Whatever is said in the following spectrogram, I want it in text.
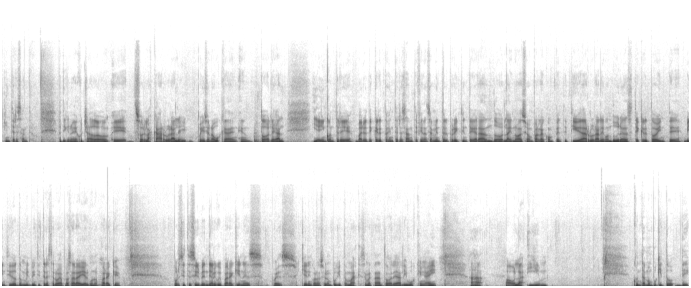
Qué interesante. Fíjate que no había escuchado eh, sobre las cajas rurales y pues hice una búsqueda en, todo legal y ahí encontré varios decretos interesantes. Financiamiento del proyecto integrando la innovación para la competitividad rural en Honduras, decreto 2022-2023. Te lo voy a pasar ahí algunos para que por si te sirven de algo y para quienes pues quieren conocer un poquito más, que se metan a todo leal y busquen ahí. Ajá, Paola, y mm, contame un poquito de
